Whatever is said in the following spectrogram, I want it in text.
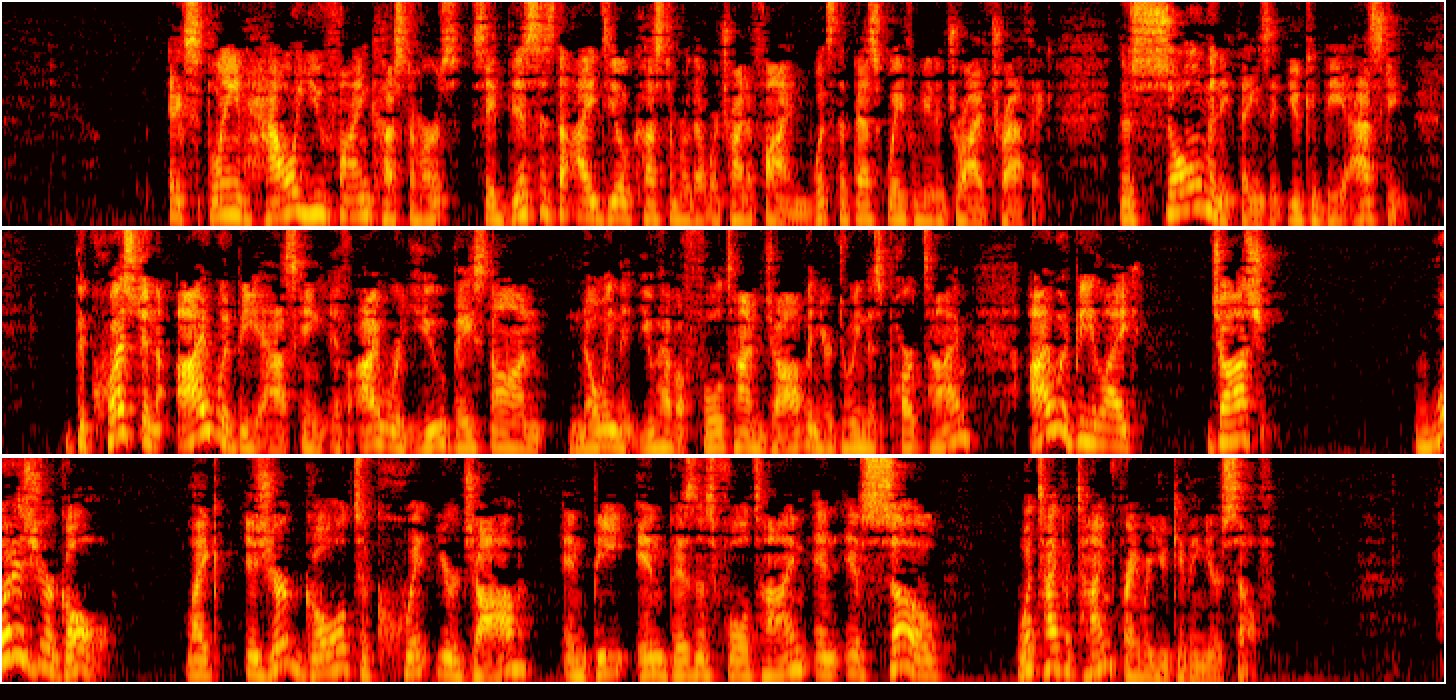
Explain how you find customers. Say, this is the ideal customer that we're trying to find. What's the best way for me to drive traffic? There's so many things that you could be asking the question I would be asking if I were you, based on knowing that you have a full time job and you're doing this part time, I would be like, Josh, what is your goal? Like, is your goal to quit your job and be in business full time? And if so, what type of time frame are you giving yourself?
